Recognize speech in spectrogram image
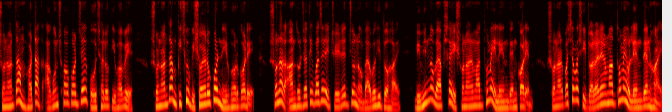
সোনার দাম হঠাৎ আগুন ছোঁয়া পর্যায়ে পৌঁছালো কীভাবে? সোনার দাম কিছু বিষয়ের উপর নির্ভর করে। সোনার আন্তর্জাতিক বাজারে ট্রেডের জন্য ব্যবহৃত হয়। বিভিন্ন ব্যবসায়ী সোনার মাধ্যমে লেনদেন করেন। সোনার পাশাপাশি ডলারের মাধ্যমেও লেনদেন হয়।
